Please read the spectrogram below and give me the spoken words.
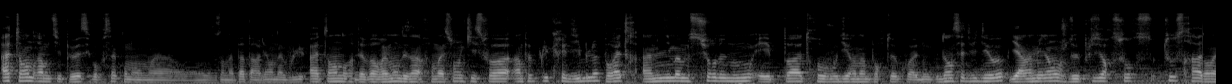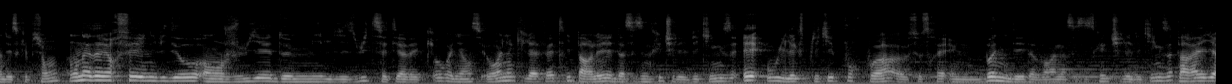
attendre un petit peu, c'est pour ça qu'on on vous en a pas parlé, on a voulu attendre d'avoir vraiment des informations qui soient un peu plus crédibles, pour être un minimum sûr de nous et pas trop vous dire n'importe quoi. Donc dans cette vidéo, il y a un mélange de plusieurs sources, tout sera dans la description. On a d'ailleurs fait une vidéo en juillet 2018, c'était avec Aurélien, c'est Aurélien qui l'a faite, il parlait d'Assassin's chez les Vikings, et où il expliquait pourquoi euh, ce serait une bonne idée d'avoir un Assassin's Creed chez les Vikings. Pareil,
